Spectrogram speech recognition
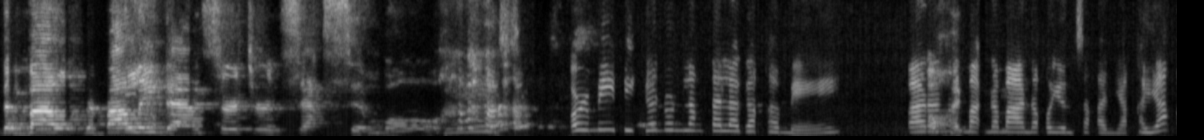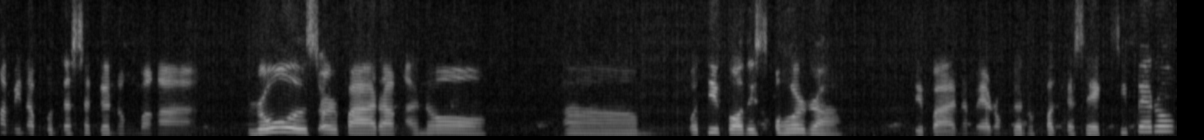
the, ball, the ballet dancer turned sex symbol. Yes. Or maybe ganun lang talaga kami. Parang Okay. nama- namana ko yun sa kanya. Kaya kami napunta sa ganong mga roles or parang ano, um, what do you call this, aura. 'Di ba Na merong ganong pagka-sexy. Pero,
